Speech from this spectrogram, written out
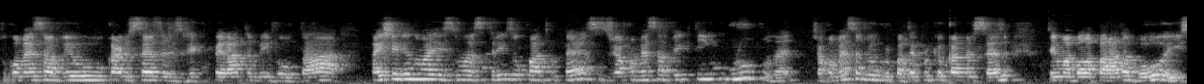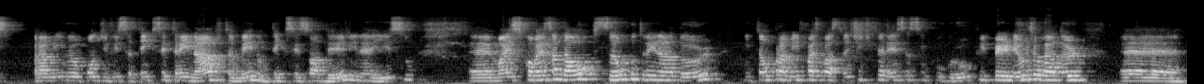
tu começa a ver o Carlos César se recuperar também, voltar. Aí chegando mais umas três ou quatro peças, já começa a ver que tem um grupo, né? Já começa a ver um grupo, até porque o Carlos César tem uma bola parada boa, e isso, para mim, meu ponto de vista, tem que ser treinado também, não tem que ser só dele, né? Isso. É, mas começa a dar opção pro treinador Então, para mim, faz bastante diferença assim, para o grupo. E perder um jogador é,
